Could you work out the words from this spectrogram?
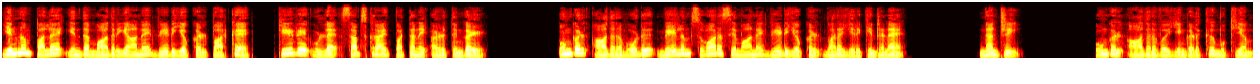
இன்னும் பல இந்த மாதிரியான வீடியோக்கள் பார்க்க கீழே உள்ள சப்ஸ்கிரைப் பட்டனை அழுத்துங்கள். உங்கள் ஆதரவோடு மேலும் சுவாரஸ்யமான வீடியோக்கள் வர இருக்கின்றன. நன்றி. உங்கள் ஆதரவு எங்களுக்கு முக்கியம்.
